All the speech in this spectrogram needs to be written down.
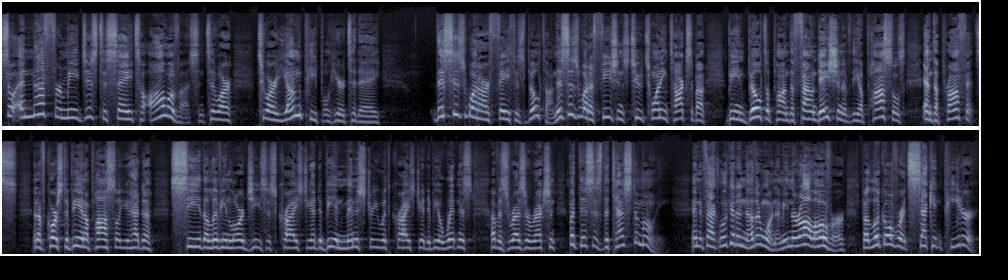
So, enough for me just to say to all of us and to our, to our young people here today this is what our faith is built on. This is what Ephesians 2:20 talks about being built upon the foundation of the apostles and the prophets. And of course, to be an apostle, you had to see the living Lord Jesus Christ. You had to be in ministry with Christ. You had to be a witness of his resurrection. But this is the testimony. And in fact, look at another one. I mean, they're all over, but look over at 2 Peter.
